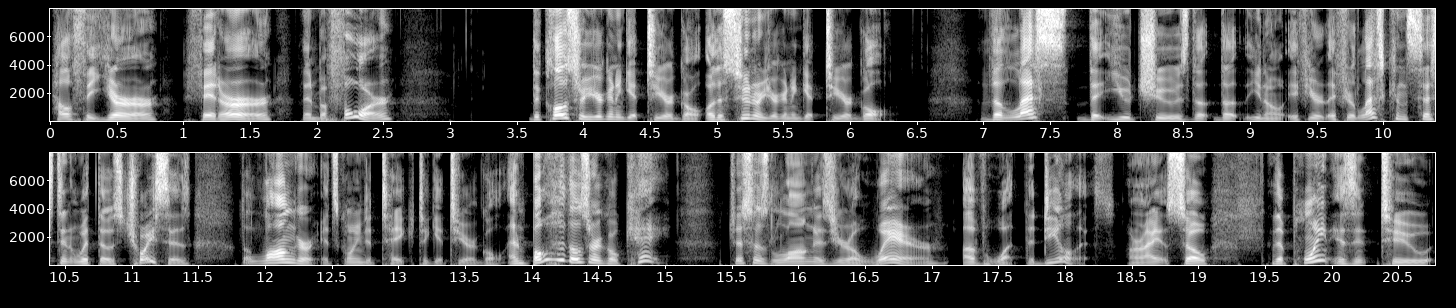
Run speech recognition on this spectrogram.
healthier, fitter than before, the closer you're going to get to your goal, or the sooner you're going to get to your goal. The less that you choose, the the you know, if you're if you're less consistent with those choices, the longer it's going to take to get to your goal. And both of those are okay just as long as you're aware of what the deal is. All right. So the point isn't to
